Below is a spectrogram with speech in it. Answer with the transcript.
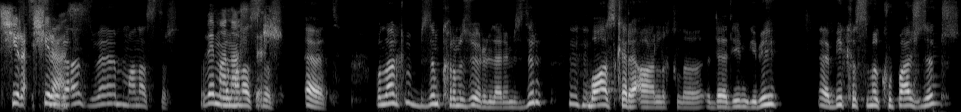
Şira, Şiraz Siraz ve Manastır. ve Ve Manastır. Evet. Bunlar bizim kırmızı ürünlerimizdir. Hı, Boğazkere ağırlıklı dediğim gibi e, bir kısmı kupajdır.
